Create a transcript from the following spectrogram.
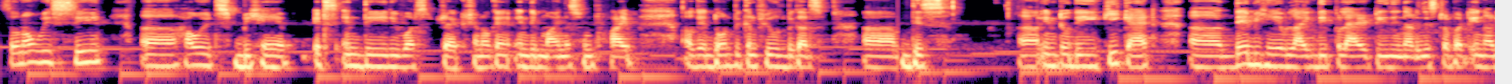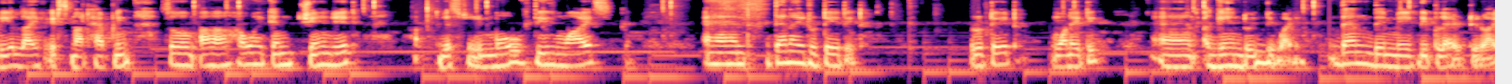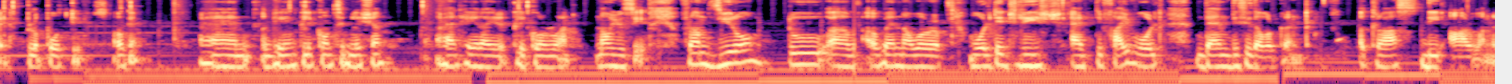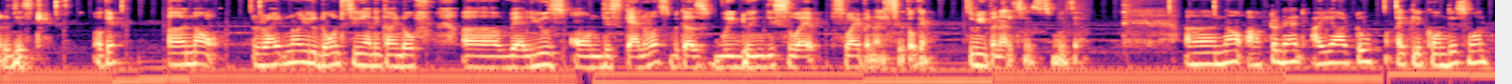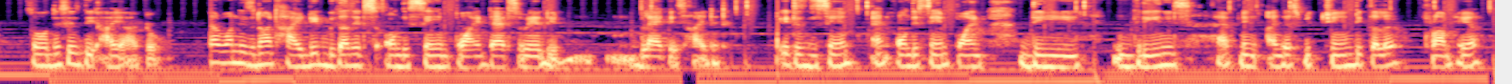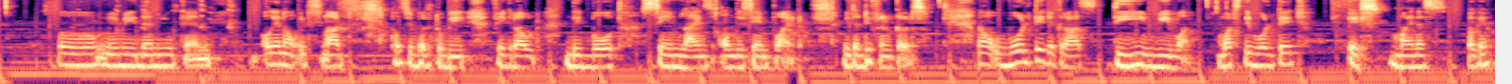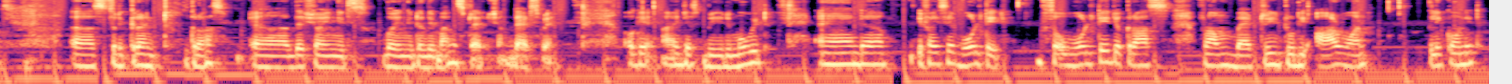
so now we see uh, how it's behave. It's in the reverse direction okay? In the minus 5 okay don't be confused because uh, this uh, into the KiCad uh, they behave like the polarities in a resistor but in a real life it's not happening. So uh, how i can change it? Just remove these wires and then i rotate it. Rotate 180 and again doing dividing then they make the polarity right positives okay? And again click on simulation and here I click on run. Now you see from 0 to uh, when our voltage reach at the 5 volt then this is our current across the R1 resistor okay? Uh, now right now you don't see any kind of uh, values on this canvas because we're doing this swipe swipe analysis okay? Sweep analysis we say Uh, now after that ir2 i click on this one. So this is the ir2 ir1 is not hidden because it's on the same point. That's where the black is hidden it is the same and on the same point the green is happening. I just change the color from here so maybe then you can okay now it's not possible to be figure out the both same lines on the same point with the different colors. Now voltage across the v1 what's the voltage? It's minus okay? Uh, so recurrent cross uh, they're showing it's going into the minus direction. That's why. Okay i just be remove it. And uh, if i say voltage so voltage across from battery to the r1 click on it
